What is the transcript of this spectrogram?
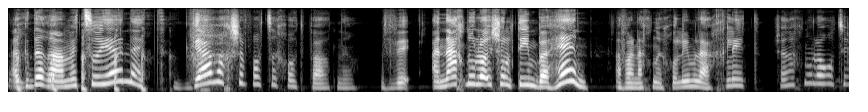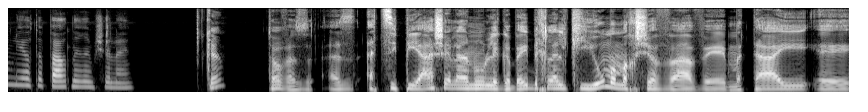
הגדרה מצוינת. גם מחשבות צריכות פרטנר. ואנחנו לא שולטים בהן, אבל אנחנו יכולים להחליט שאנחנו לא רוצים להיות הפרטנרים שלהם. כן. טוב, אז, אז הציפייה שלנו לגבי בכלל קיום המחשבה ומתי אה,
